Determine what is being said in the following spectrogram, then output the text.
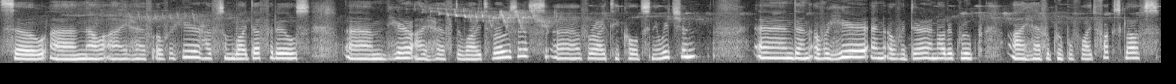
So uh, now I have over here, have some white daffodils. Um, here I have the white roses, variety called Sneeuwwitchen. And then over here and over there another group, I have a group of white foxgloves.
